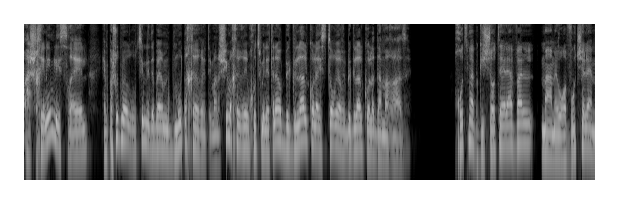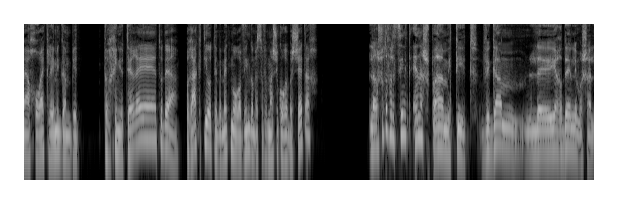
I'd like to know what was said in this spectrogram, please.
השכנים לישראל הם פשוט מאוד רוצים לדבר עם דמות אחרת עם אנשים אחרים חוץ מנתניהו בגלל כל ההיסטוריה ובגלל כל הדם הרע הזה. חוץ מהפגישות האלה אבל מה המעורבות שלהם מאחורי הקלעים היא גם בדרכים יותר אה, אתה יודע פרקטיות הם באמת מעורבים גם בסוף במה שקורה בשטח. לרשות הפלסטינית אין השפעה אמיתית וגם לירדן למשל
